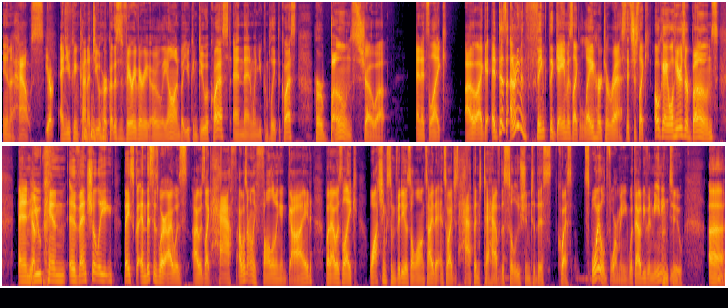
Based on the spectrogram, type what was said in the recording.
in a house. Yep. And you can kind of do her this is very very early on, but you can do a quest and then when you complete the quest, her bones show up. And it's like I, get- it does I don't even think the game is like lay her to rest. It's just like, okay, well here's her bones and Yep. you can eventually basically and this is where I was I was like half I wasn't really following a guide, but I was like watching some videos alongside it and so I just happened to have the solution to this quest spoiled for me without even meaning to. Uh,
